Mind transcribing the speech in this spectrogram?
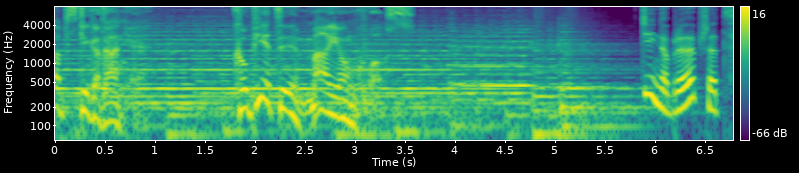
Babskie Gadanie. Kobiety mają głos. Dzień dobry, przed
